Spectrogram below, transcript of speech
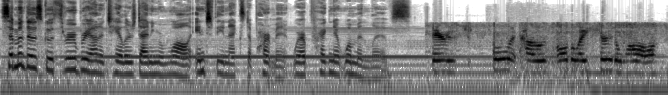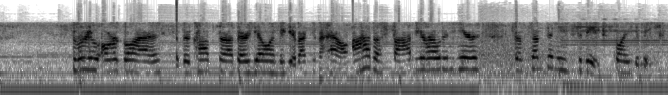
Some of those go through Breonna Taylor's dining room wall into the next apartment where a pregnant woman lives. There's bullet holes all the way through the wall, through our glass. The cops are out there yelling to get back in the house. I have a five-year-old in here, so something needs to be explained to me.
